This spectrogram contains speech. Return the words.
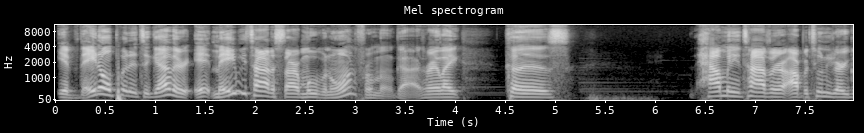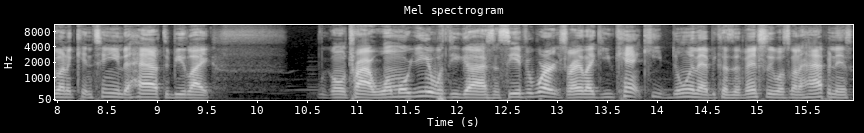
if they don't put it together, it may be time to start moving on from them guys, right? Like, cause how many times or opportunity are you going to continue to have to be like, we're going to try one more year with you guys and see if it works, right? Like, you can't keep doing that because eventually what's going to happen is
